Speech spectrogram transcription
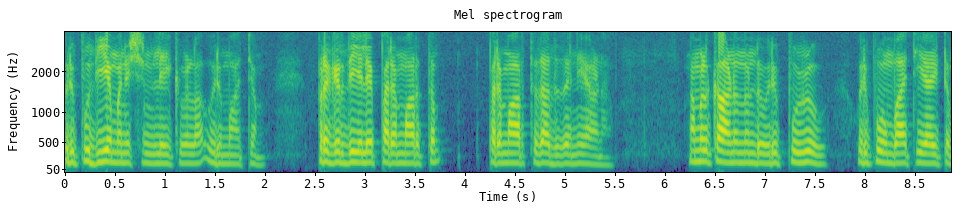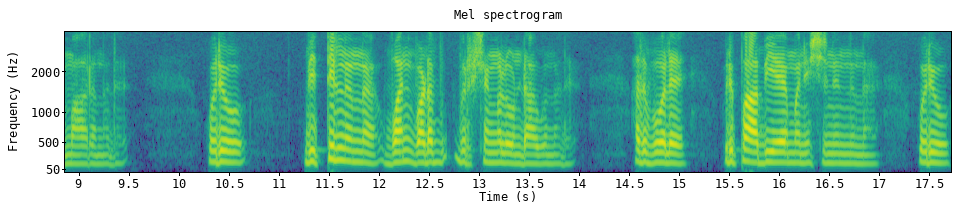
ഒരു പുതിയ മനുഷ്യനിലേക്കുള്ള ഒരു മാറ്റം. പ്രകൃതിയിലെ പരമാർത്ഥം പരമാർത്ഥത അത് തന്നെയാണ്. നമ്മൾ കാണുന്നുണ്ട് ഒരു പുഴു ഒരു പൂമ്പാറ്റിയായിട്ട് മാറുന്നത്. ഒരു വിത്തിൽ നിന്ന് വൻ വടവൃക്ഷങ്ങൾ ഉണ്ടാകുന്നത്. അതുപോലെ ഒരു പാപിയായ മനുഷ്യനിൽ നിന്ന് ഒരു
